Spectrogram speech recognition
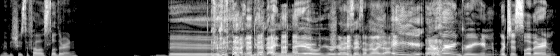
Maybe she's a fellow Slytherin. Boo. I, knew, I knew you were going to say something like that. hey, you're wearing green, which is Slytherin.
